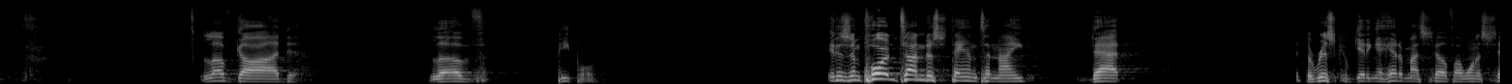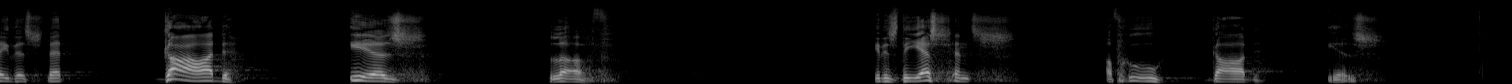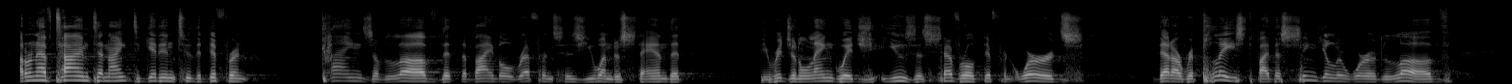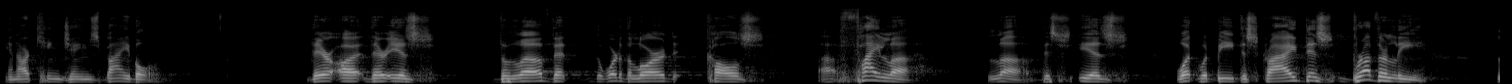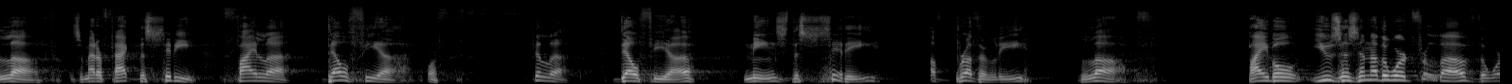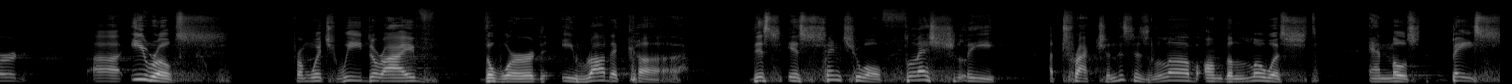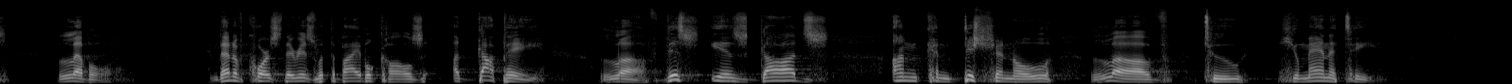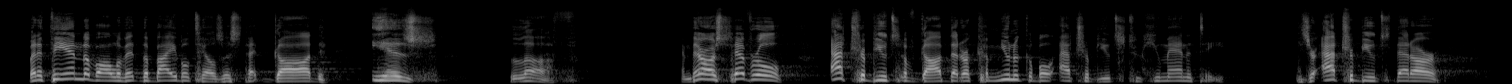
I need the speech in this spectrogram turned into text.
Love God, love people. It is important to understand tonight that, at the risk of getting ahead of myself, I want to say this that God is love. It is the essence of who God is. I don't have time tonight to get into the different kinds of love that the Bible references. You understand that the original language uses several different words that are replaced by the singular word love in our King James Bible. There, are, there is the love that the word of the Lord calls uh, philia love. This is what would be described as brotherly love. As a matter of fact, the city Philadelphia or Philadelphia means the city of brotherly love. Bible uses another word for love, the word uh, eros, from which we derive the word erotica. This is sensual, fleshly attraction. This is love on the lowest and most base level. And then, of course, there is what the Bible calls agape love. This is God's unconditional love to humanity. But at the end of all of it, the Bible tells us that God is love. And there are several attributes of God that are communicable attributes to humanity. These are attributes that are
